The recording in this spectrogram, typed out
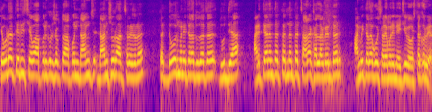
तेवढं तरी सेवा आपण करू शकतो. आपण दान दानशूर आहात सगळेजण. तर दोन महिने त्याला दुधाचं दूध द्या आणि त्यानंतर त्यानंतर चारा खायला लागल्यानंतर आम्ही त्याला गोशाळेमध्ये न्यायची व्यवस्था करूया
